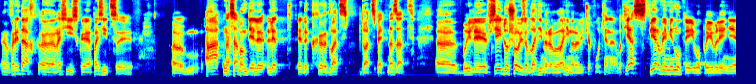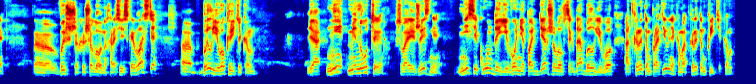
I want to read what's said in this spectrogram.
э, в рядах э, российской оппозиции, эм, а на самом деле лет эдак 20-25 назад были всей душой за Владимира Владимировича Путина, вот я с первой минуты его появления в высших эшелонах российской власти был его критиком. Я ни минуты в своей жизни ни секунды его не поддерживал, всегда был его открытым противником, открытым критиком.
